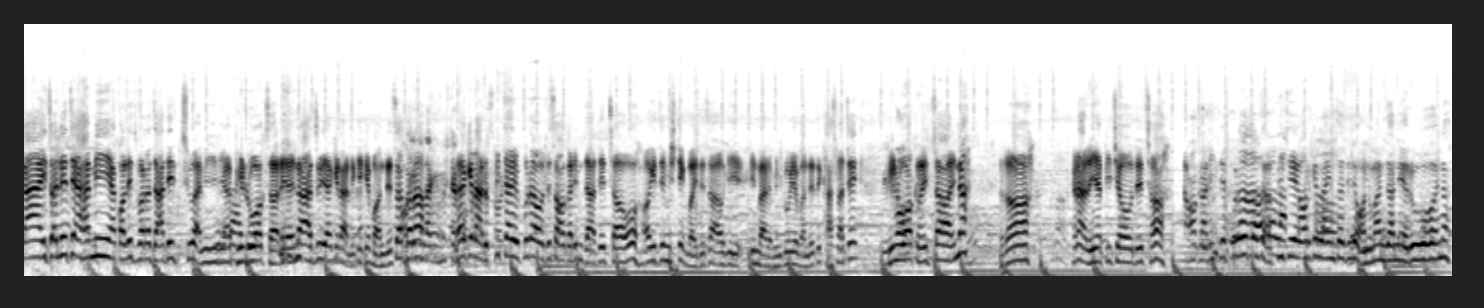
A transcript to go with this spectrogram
गाई जसले चाहिँ हामी यहाँ कलेजबाट जाँदैछु। हामी यहाँ फिल्ड वर्क छ अरे होइन? आज यहाँ केटाहरूले के के भन्दैछ? तर यहाँ केटाहरू पछाडि पुरा आउँदैछ अगाडि पनि जाँदैछ हो। अघि चाहिँ मिस्टेक भइदिएछ अघि इन्भाइरोमेन्टको उयो भन्दै थियो खासमा चाहिँ फिल्ड वर्क रहेछ होइन? र केटाहरू यहाँ पछि आउँदैछ। अगाडि चाहिँ पुरा छ पछि अर्कै लाइन छ त्यो हनुमान जानेहरू हो होइन। र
